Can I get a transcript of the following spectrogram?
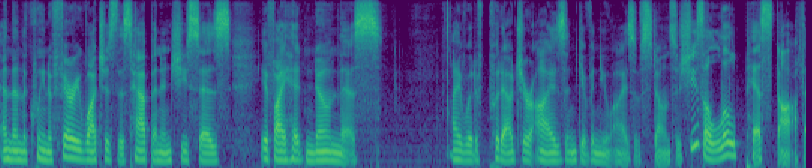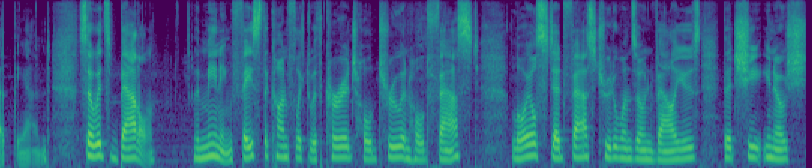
and then the Queen of Fairy watches this happen, and she says, "If I had known this." I would have put out your eyes and given you eyes of stone. So she's a little pissed off at the end. So it's battle. The meaning face the conflict with courage, hold true and hold fast, loyal, steadfast, true to one's own values. That she, you know, she,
